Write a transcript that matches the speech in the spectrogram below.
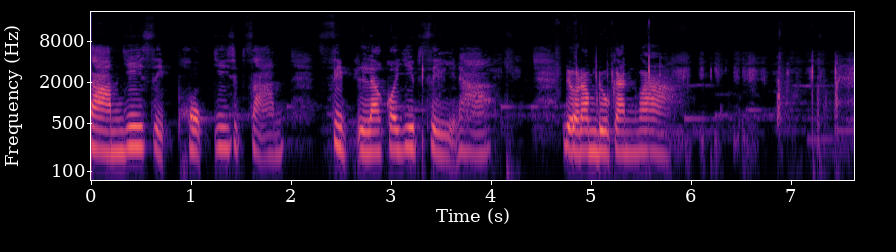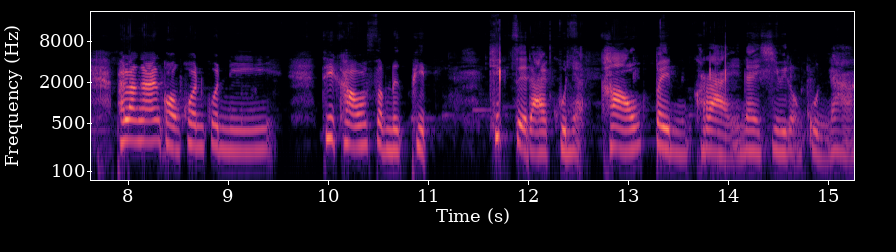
สามยี่สิบหกยี่สิบสามสิบแล้วก็ยี่สิบสี่นะคะ เดี๋ยวเราดูกันว่า พลังงานของคนคนนี้ที่เขาสำนึกผิด คิดเสียดายคุณเนี่ยเขาเป็นใครในชีวิตของคุณนะคะ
